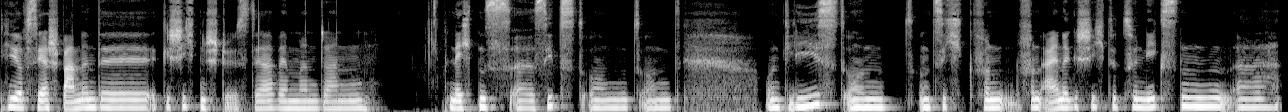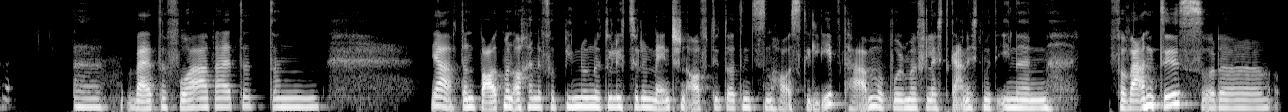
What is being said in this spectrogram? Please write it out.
hier auf sehr spannende Geschichten stößt, ja, wenn man dann nächtens äh, sitzt und, und, und liest und, und sich von, von einer Geschichte zur nächsten äh, äh, weiter vorarbeitet, dann ja, dann baut man auch eine Verbindung natürlich zu den Menschen auf, die dort in diesem Haus gelebt haben, obwohl man vielleicht gar nicht mit ihnen verwandt ist oder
